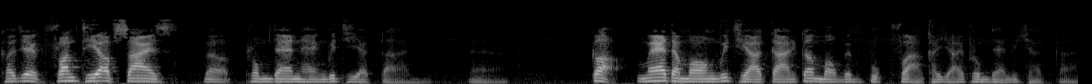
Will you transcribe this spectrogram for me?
เขาเรียก frontier of science แบบพรมแดนแห่งวิทยาการนะก็แม้แต่มองวิทยาการก็มองเป็นปลุกฝ่าขยายพรมแดนวิชาการ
